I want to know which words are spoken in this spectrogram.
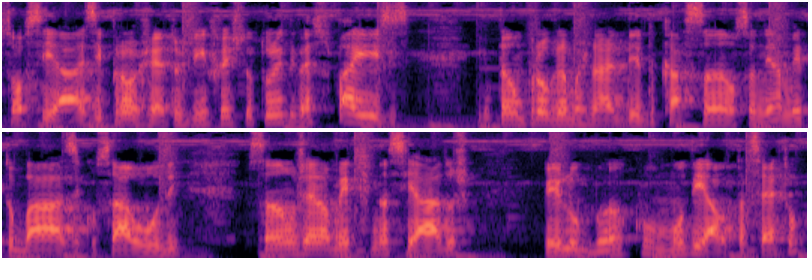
sociais e projetos de infraestrutura em diversos países. Então, programas na área de educação, saneamento básico, saúde, são geralmente financiados pelo Banco Mundial, tá certo?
